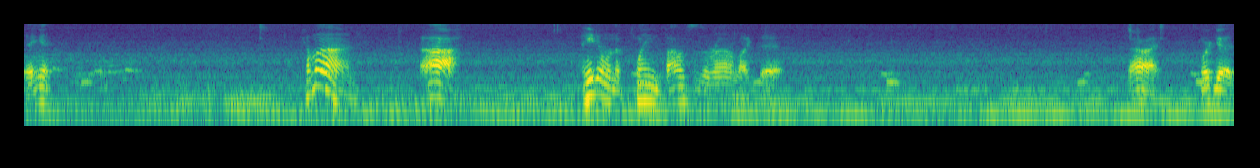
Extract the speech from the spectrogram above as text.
Dang it. Come on. Ah. I hate it when the plane bounces around like that. All right. We're good.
